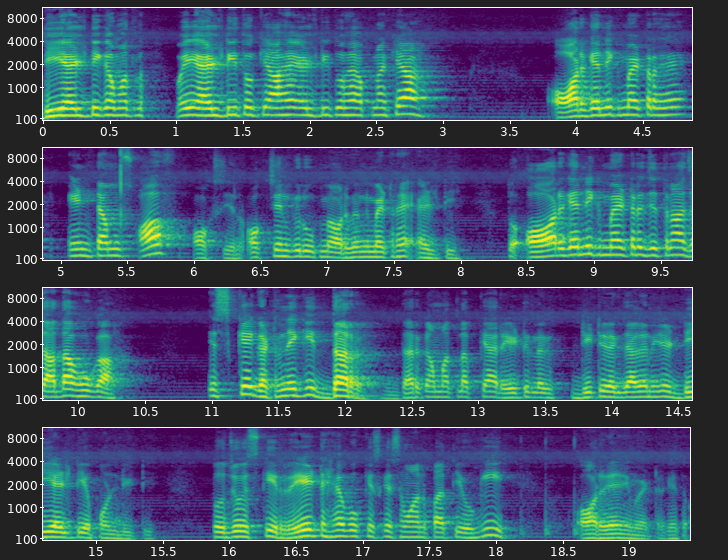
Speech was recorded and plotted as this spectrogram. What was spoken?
D L T का मतलब भाई एल टी तो क्या है? एल टी तो है अपना क्या? ऑर्गेनिक मैटर है in terms of oxygen oxygen के रूप में ऑर्गेनिक मैटर है एल टी तो ऑर्गेनिक मैटर जितना ज़्यादा होगा, इसके घटने की दर दर का मतलब क्या रेट लग डी लग जाएगा नीचे D L T upon D T तो जो इसकी रेट है, वो किसके समानुपाती होगी? ऑर्गेनिक मैटर के। तो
